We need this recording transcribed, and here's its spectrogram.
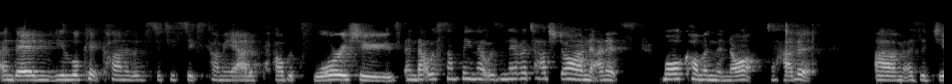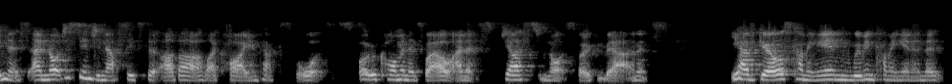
and then you look at kind of the statistics coming out of pelvic floor issues, and that was something that was never touched on, and it's more common than not to have it um, as a gymnast, and not just in gymnastics, but other like high impact sports. It's so common as well, and it's just not spoken about. And it's you have girls coming in, women coming in, and they're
